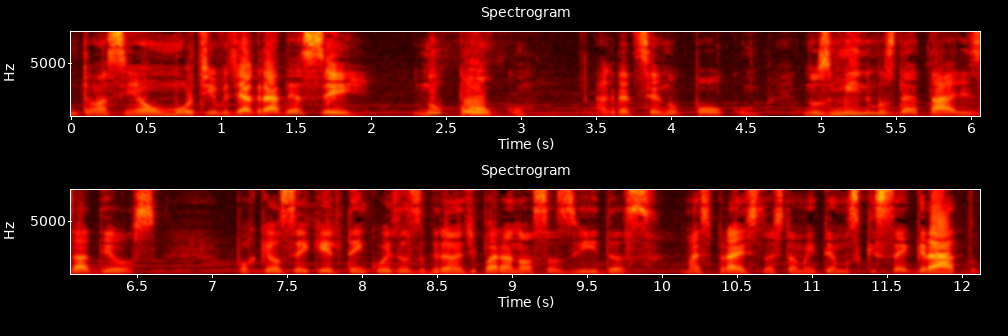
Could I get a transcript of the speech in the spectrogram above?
Então, assim, é um motivo de agradecer no pouco, agradecer no pouco, nos mínimos detalhes a Deus, porque eu sei que Ele tem coisas grandes para nossas vidas, mas para isso nós também temos que ser grato.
